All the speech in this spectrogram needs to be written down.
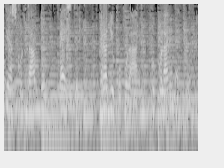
State ascoltando Esteri, Radio Popolare, Popolare Network.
